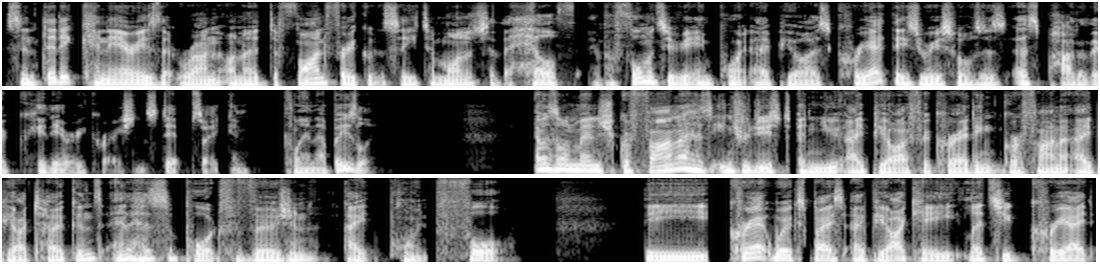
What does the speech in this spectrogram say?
Synthetic canaries that run on a defined frequency to monitor the health and performance of your endpoint APIs create these resources as part of the canary creation step, so you can clean up easily. Amazon Managed Grafana has introduced a new API for creating Grafana API tokens and has support for version 8.4. The Create Workspace API key lets you create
